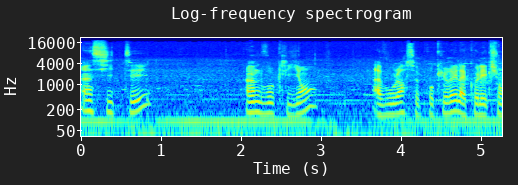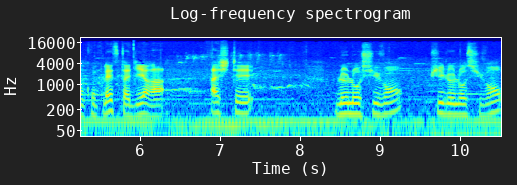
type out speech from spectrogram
inciter un de vos clients à vouloir se procurer la collection complète, c'est-à-dire à acheter le lot suivant, puis le lot suivant,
